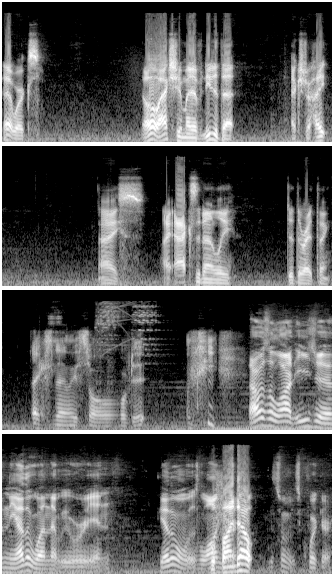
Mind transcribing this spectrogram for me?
That works. Oh, actually, I might have needed that extra height. Nice. I accidentally did the right thing. Accidentally solved it. That was a lot easier than the other one that we were in. The other one was longer. We'll find out. This one was quicker.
